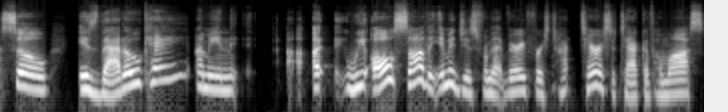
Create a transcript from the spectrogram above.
so is that okay? I mean, we all saw the images from that very first t- terrorist attack of Hamas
